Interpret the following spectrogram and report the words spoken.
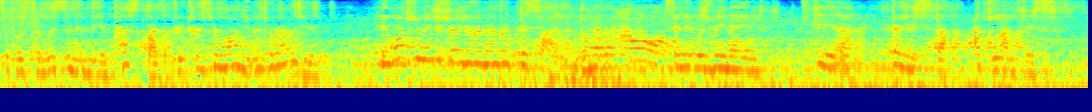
Supposed to listen and be impressed by the precursor monument around you. They want you to make sure you remembered this island, no matter how often it was renamed. Thera, Callista, Atlantis.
